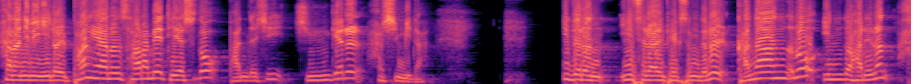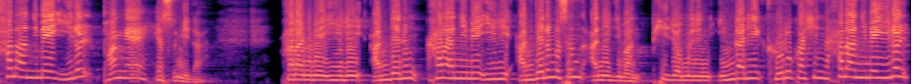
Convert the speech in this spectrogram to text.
하나님의 일을 방해하는 사람에 대해서도 반드시 징계를 하십니다. 이들은 이스라엘 백성들을 가나안으로 인도하려는 하나님의 일을 방해했습니다. 하나님의 일이 안 되는 하나님의 일이 안 되는 것은 아니지만 피조물인 인간이 거룩하신 하나님의 일을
